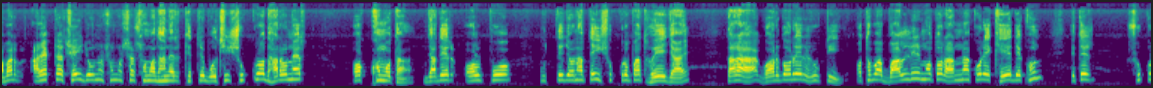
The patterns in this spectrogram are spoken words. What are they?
আবার আরেকটা সেই যৌন সমস্যার সমাধানের ক্ষেত্রে বলছি শুক্র ধারণের অক্ষমতা। যাদের অল্প উত্তেজনাতেই শুক্রপাত হয়ে যায়, তারা গড়গড়ের রুটি অথবা বার্লির মতো রান্না করে খেয়ে দেখুন, এতে শুক্র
